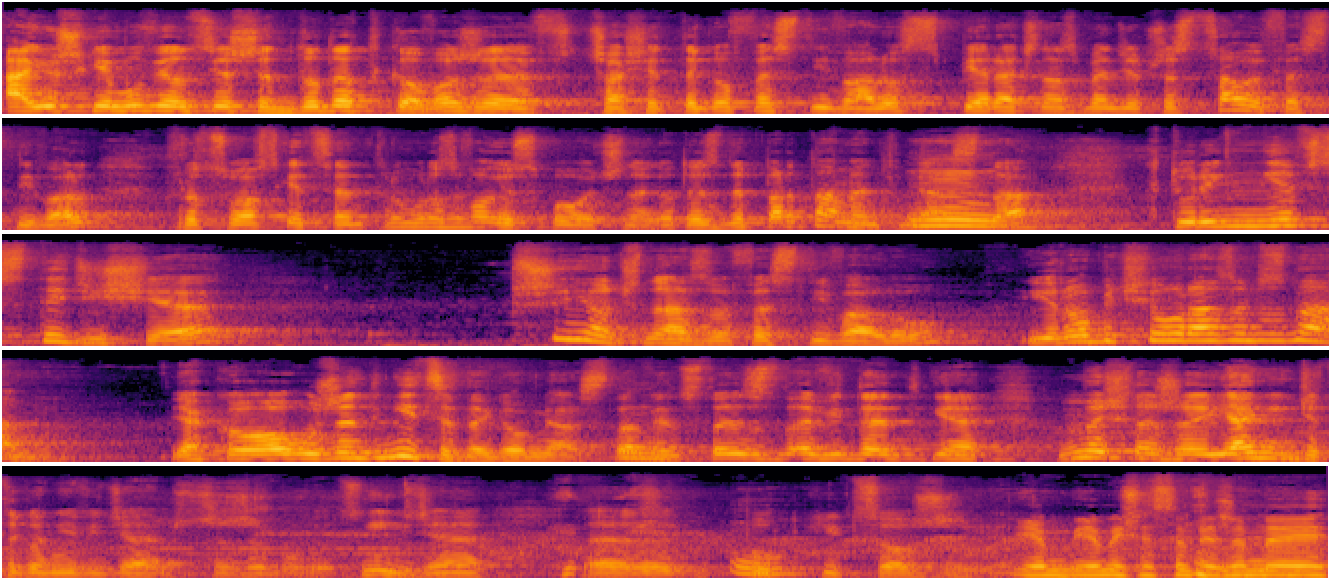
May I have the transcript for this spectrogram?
a już nie mówiąc jeszcze dodatkowo, że w czasie tego festiwalu wspierać nas będzie przez cały festiwal Wrocławskie Centrum Rozwoju Społecznego. To jest departament miasta, który nie wstydzi się przyjąć nazwę festiwalu i robić ją razem z nami. Jako urzędnicy tego miasta, więc to jest ewidentnie. Myślę, że ja nigdzie tego nie widziałem, szczerze mówiąc. Nigdzie, e, póki co żyję. Ja, ja myślę sobie, że my,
